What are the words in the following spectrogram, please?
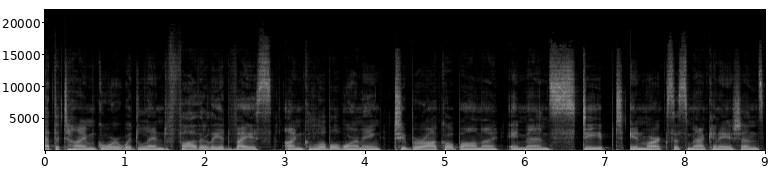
At the time, Gore would lend fatherly advice on global warming to Barack Obama, a man steeped in Marxist machinations.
